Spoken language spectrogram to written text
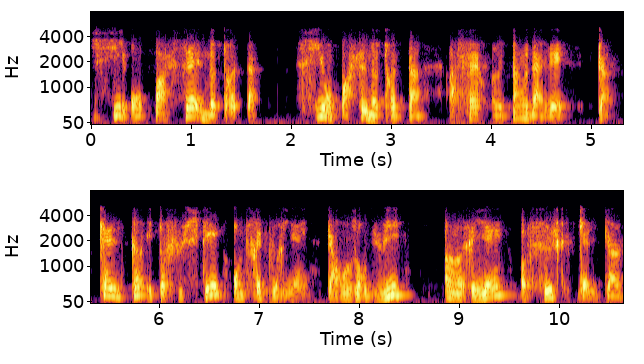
si on passait notre temps, si on passait notre temps à faire un temps d'arrêt quand quelqu'un est offusqué, on ne ferait plus rien. Car aujourd'hui, un rien offusque quelqu'un.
